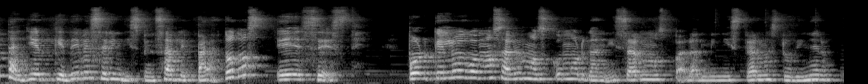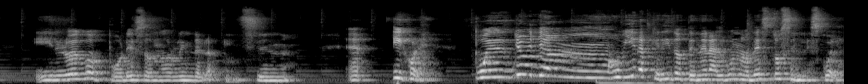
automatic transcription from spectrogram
un taller que debe ser indispensable para todos, es este, porque luego no sabemos cómo organizarnos para administrar nuestro dinero y luego por eso no rinde la quincena. Eh, híjole, pues yo ya mm, hubiera querido tener alguno de estos en la escuela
